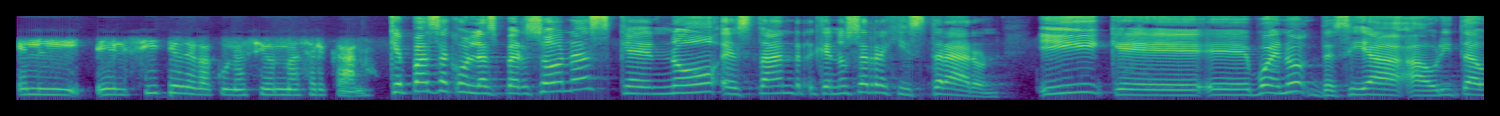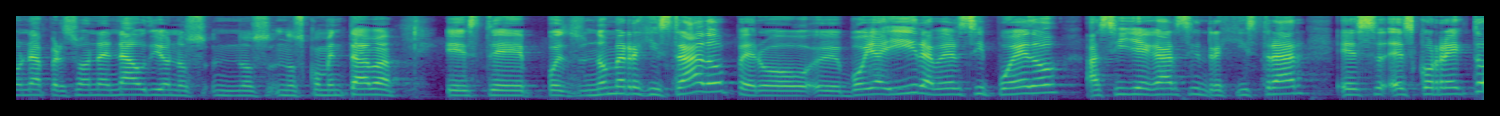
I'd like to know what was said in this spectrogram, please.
el, el, sitio de vacunación más cercano. ¿Qué pasa con las personas que no están, que no se registraron? Y que, eh, bueno, decía ahorita una persona en audio, nos, nos, nos comentaba, este, pues no me he registrado, pero eh, voy a ir a ver si puedo así llegar sin registrar. ¿Es, es correcto?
